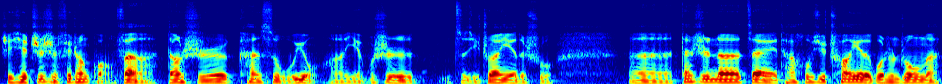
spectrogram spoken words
这些知识非常广泛啊，当时看似无用啊，也不是自己专业的书，呃，但是呢，在他后续创业的过程中呢。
